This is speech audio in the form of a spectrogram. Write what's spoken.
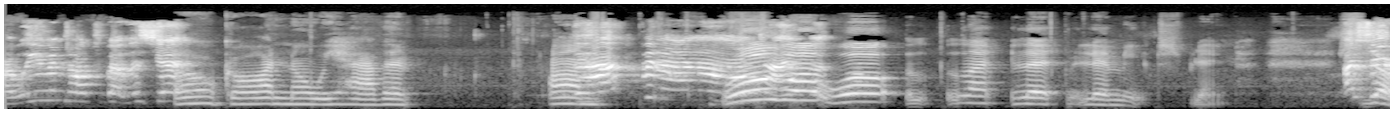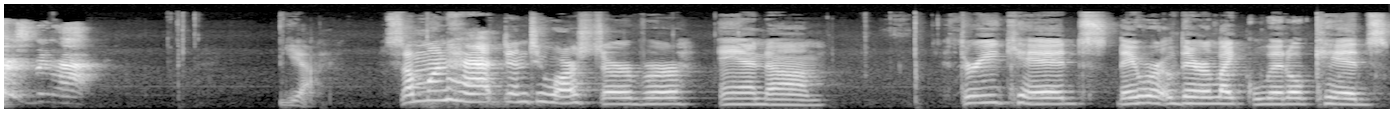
Have we even talked about this yet? Oh, God, no, we haven't. Um, has been on a long whoa, whoa, whoa. Let, let, let me explain. Our So- server's been hacked. Yeah. Someone hacked into our server and um three kids. They were they're like little kids.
